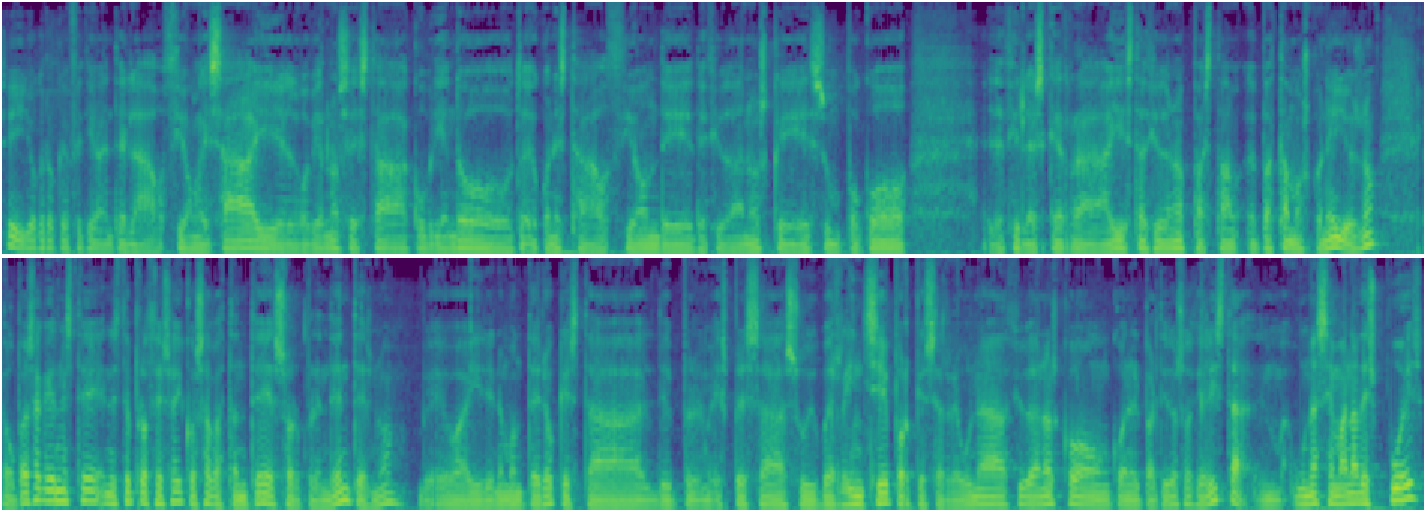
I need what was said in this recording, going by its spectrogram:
Sí, yo creo que efectivamente la opción es A y el gobierno se está cubriendo con esta opción de, de Ciudadanos que es un poco es decir, la Esquerra, ahí está Ciudadanos, pactamos con ellos, ¿no? Lo que pasa es que en este, en este proceso hay cosas bastante sorprendentes, ¿no? Veo a Irene Montero que está expresa su berrinche porque se reúne a Ciudadanos con, con el Partido Socialista. Una semana después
